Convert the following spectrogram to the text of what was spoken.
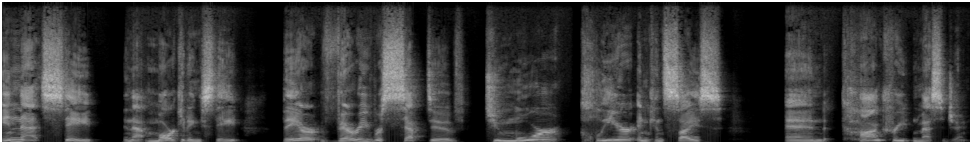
in that state, in that marketing state, they are very receptive to more clear and concise and concrete messaging.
